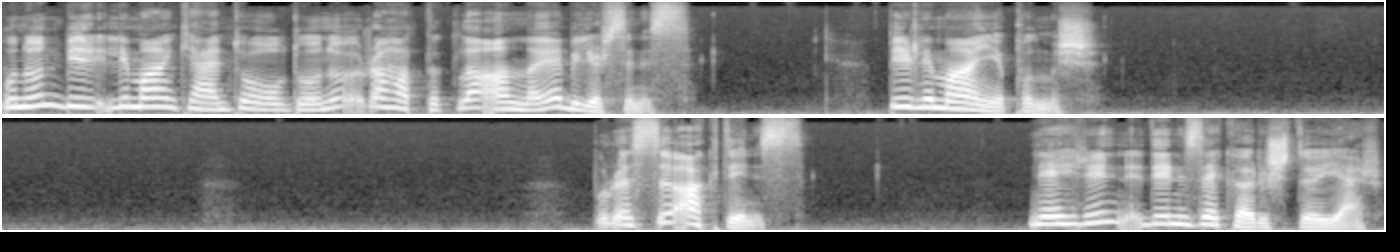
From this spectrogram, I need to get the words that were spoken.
bunun bir liman kenti olduğunu rahatlıkla anlayabilirsiniz. Bir liman yapılmış. Burası Akdeniz. Nehrin denize karıştığı yer.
